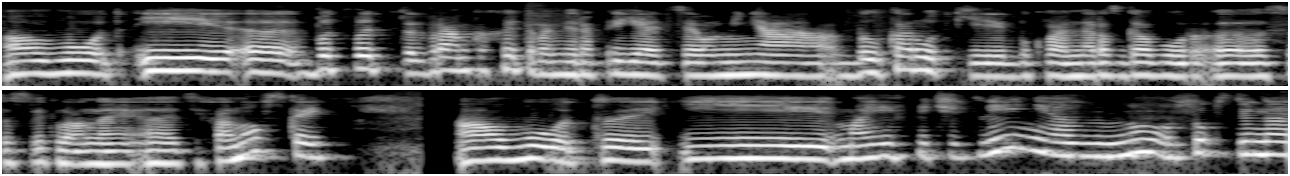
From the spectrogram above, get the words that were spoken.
Вот. И э, вот в, в рамках этого мероприятия у меня был короткий буквально разговор э, со Светланой э, Тихановской. А, вот. И мои впечатления, ну, собственно,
